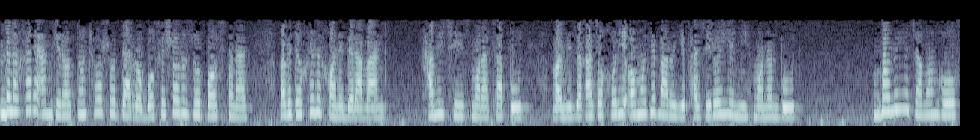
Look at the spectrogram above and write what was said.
بالاخره امگراد ناچار شد در را با فشار و زور باز کند و به داخل خانه بروند. همه چیز مرتب بود و میز غذاخوری آماده برای پذیرایی میهمانان بود. بانوی جوان گفت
